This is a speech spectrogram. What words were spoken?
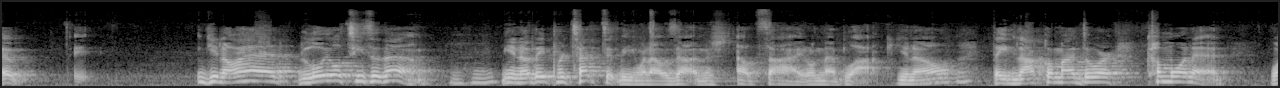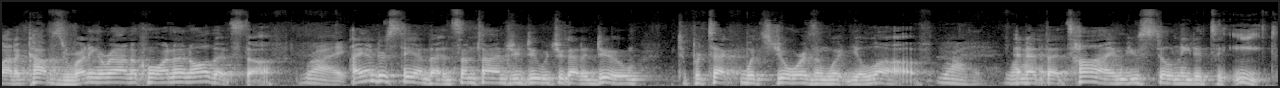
Uh, you know, I had loyalty to them. You know, they protected me when I was out in the, outside on that block. You know, mm-hmm. they knock on my door, come on in. While the cops running around the corner and all that stuff. Right. I understand that, and sometimes you do what you got to do to protect what's yours and what you love. Right, And at that time, you still needed to eat.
